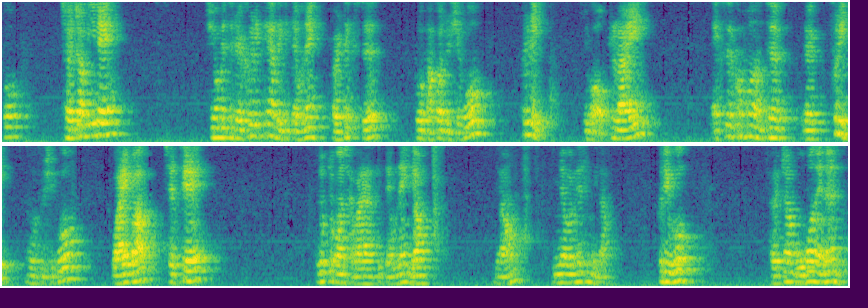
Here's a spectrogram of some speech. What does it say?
또 절점 1에 지오메트리를 클릭해야 되기 때문에 벌텍스로 바꿔주시고 클릭 그리고 어플라이 X 컴포넌트를 프리로 두시고 Y와 Z의 구속 조건 잡아야 하기 때문에 0, 0 입력을 해줍니다. 그리고 절점 5번에는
